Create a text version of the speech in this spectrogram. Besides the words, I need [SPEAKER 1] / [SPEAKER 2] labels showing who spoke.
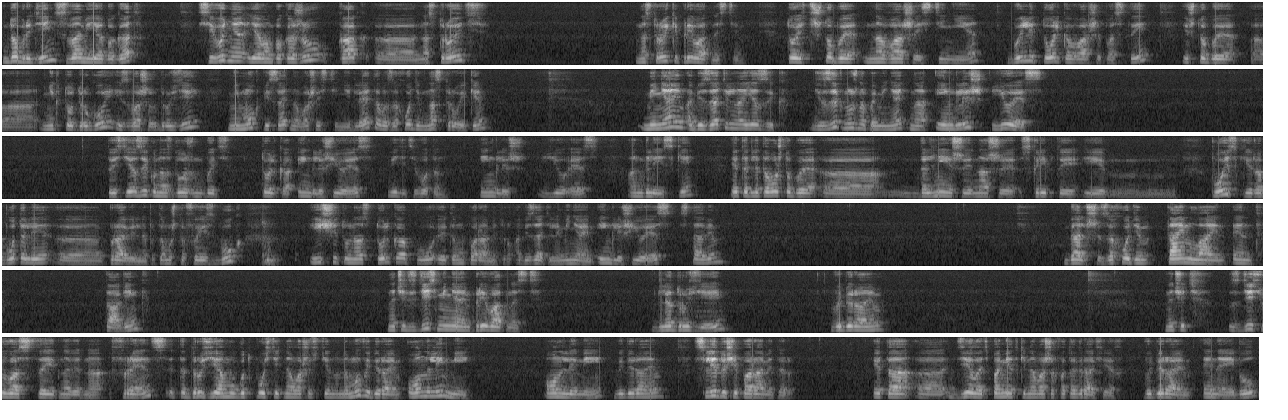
[SPEAKER 1] Добрый день, с вами я Богат. Сегодня я вам покажу, как э, настроить настройки приватности. То есть, чтобы на вашей стене были только ваши посты, и чтобы э, никто другой из ваших друзей не мог писать на вашей стене. Для этого заходим в настройки, меняем обязательно язык. Язык нужно поменять на English US. То есть язык у нас должен быть только English US. Видите, вот он, English US, английский. Это для того, чтобы э, дальнейшие наши скрипты и э, поиски работали э, правильно, потому что Facebook ищет у нас только по этому параметру. Обязательно меняем English US, ставим. Дальше заходим Timeline and Tagging. Значит, здесь меняем приватность для друзей. Выбираем. Значит, Здесь у вас стоит, наверное, friends. Это друзья могут постить на вашу стену, но мы выбираем only me. Only me выбираем. Следующий параметр – это э, делать пометки на ваших фотографиях. Выбираем enable.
